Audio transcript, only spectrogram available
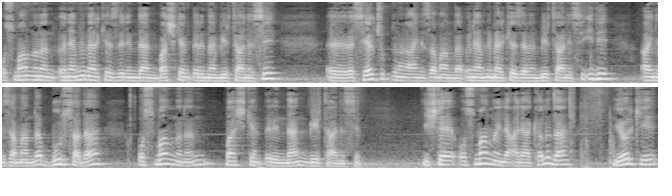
Osmanlı'nın önemli merkezlerinden, başkentlerinden bir tanesi e, ve Selçuklu'nun aynı zamanda önemli merkezlerinden bir tanesi idi. Aynı zamanda Bursa'da Osmanlı'nın başkentlerinden bir tanesi. İşte Osmanlı ile alakalı da diyor ki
